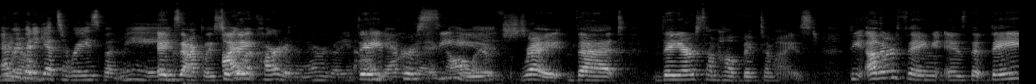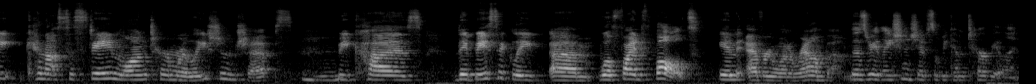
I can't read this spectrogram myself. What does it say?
Everybody know. gets a raise but me. exactly. So I they work harder than everybody, they perceive right that they are somehow victimized the other thing is that they cannot sustain long-term relationships Mhm. because they basically um, will find fault in everyone around them Those relationships will become turbulent.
